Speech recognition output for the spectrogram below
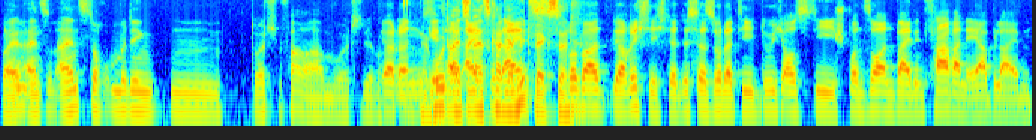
weil Gut. 1 und 1 doch unbedingt einen deutschen Fahrer haben wollte. Ja, dann Na geht gut, halt 1 und 1 kann ja 1 mitwechseln. Rüber. Ja, richtig. Das ist ja so, dass die durchaus die Sponsoren bei den Fahrern eher bleiben.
